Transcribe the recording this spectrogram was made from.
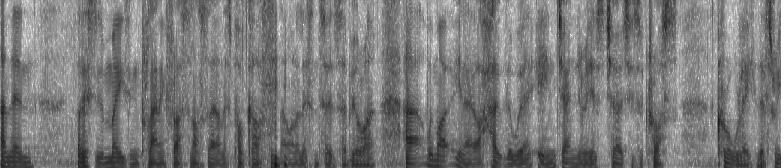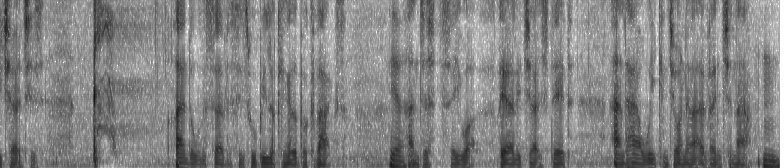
And then well, this is amazing planning for us, and I'll say it on this podcast, and no one will listen to it, so it'll be all right. Uh, we might, you know, I hope that we're in January as churches across Crawley, the three churches, and all the services, will be looking at the Book of Acts Yeah. and just see what the early church did and how we can join in that adventure now. Mm.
